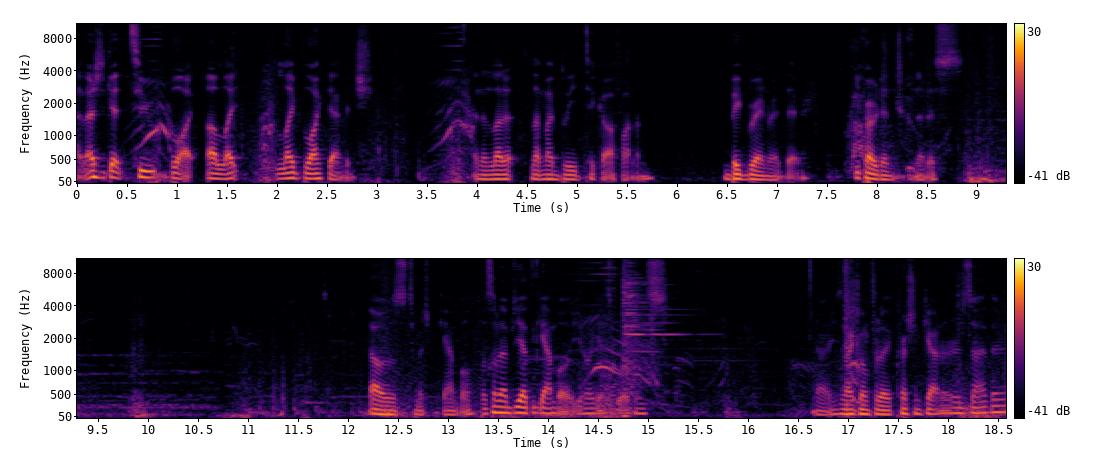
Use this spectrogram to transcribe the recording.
I managed to get two block, uh, light, light block damage, and then let it, let my bleed take off on him. Big brain right there. He probably didn't notice. That was too much of a gamble. But sometimes you have to gamble, you know, against wardens. Alright, he's not going for the crushing counters either.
